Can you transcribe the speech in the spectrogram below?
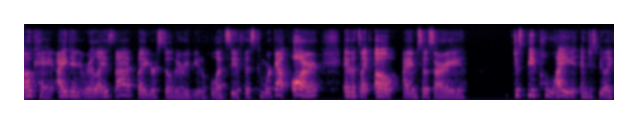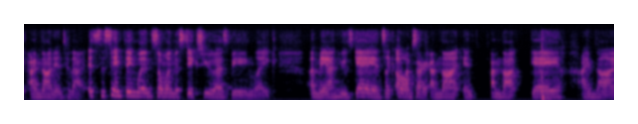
okay, I didn't realize that, but you're still very beautiful. Let's see if this can work out. Or if it's like, oh, I am so sorry. Just be polite and just be like, I'm not into that. It's the same thing when someone mistakes you as being like a man who's gay. And it's like, oh, I'm sorry, I'm not in I'm not gay. I'm not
